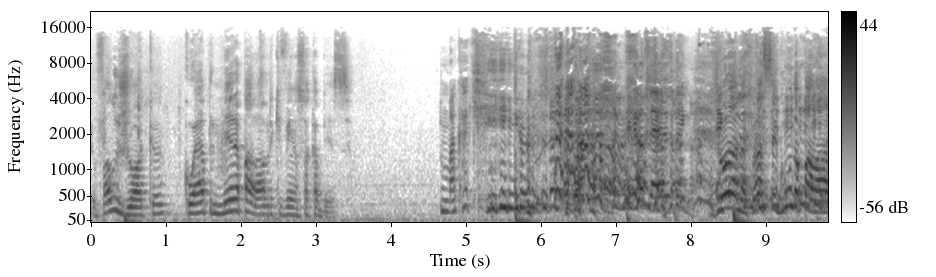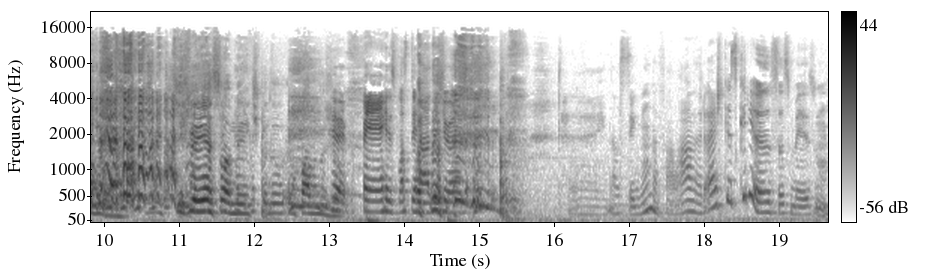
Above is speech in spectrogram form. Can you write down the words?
eu falo Joca, qual é a primeira palavra que vem à sua cabeça? Um macaquinho. Meio honesta. Joana, qual é a segunda palavra que vem à sua mente quando eu falo no Joca? É, resposta errada, Joana. Na segunda palavra, acho que as crianças mesmo.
